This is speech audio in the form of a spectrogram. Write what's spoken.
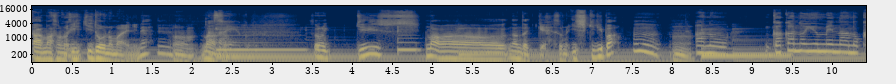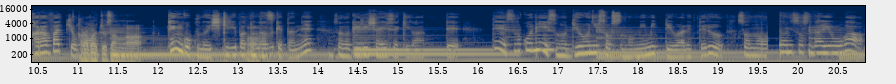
あまあそのい移動の前にね、ううん。んまあそのギリシまあなんだっけその石切り場、うん。うん、あの画家の有名なあのカラバッチョが。カラバッチョさんが天国の石切り場と名付けたねそのギリシャ遺跡があってでそこにそのディオニソスの耳って言われてるそのディオニソス大王が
